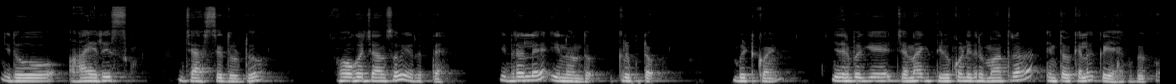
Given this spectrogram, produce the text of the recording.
ಇದು ಹೈ ರಿಸ್ಕ್ ಜಾಸ್ತಿ ದುಡ್ಡು ಹೋಗೋ ಚಾನ್ಸು ಇರುತ್ತೆ. ಇದರಲ್ಲೇ ಇನ್ನೊಂದು ಕ್ರಿಪ್ಟೋ ಬಿಟ್ಕಾಯಿನ್ ಇದ್ರ ಬಗ್ಗೆ ಚೆನ್ನಾಗಿ ತಿಳ್ಕೊಂಡಿದ್ರೆ ಮಾತ್ರ ಇಂಥವಕ್ಕೆಲ್ಲ ಕೈ ಹಾಕಬೇಕು.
